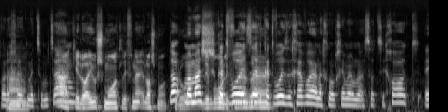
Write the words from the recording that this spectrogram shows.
שהולך אה. להיות מצומצם. אה, כאילו היו שמועות לפני, לא שמועות, לא, כאילו ממש דיברו כתבו לפני איזה, זה. כתבו איזה חבר'ה, אנחנו הולכים היום לעשות שיחות. אה,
